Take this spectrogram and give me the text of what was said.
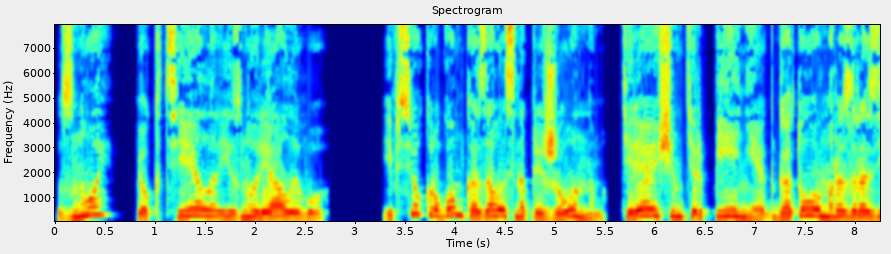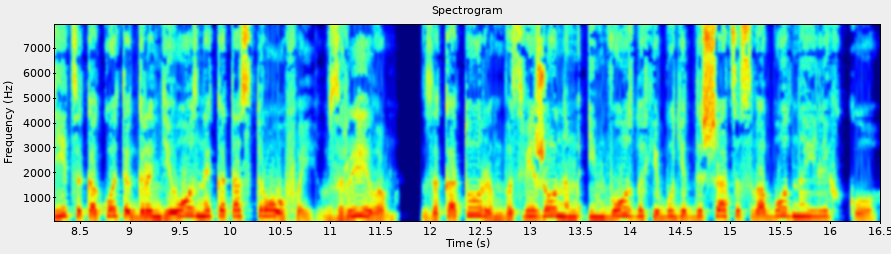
зной пек тело, изнурял его, и все кругом казалось напряженным, теряющим терпение, готовым разразиться какой-то грандиозной катастрофой, взрывом, за которым в освеженном им воздухе будет дышаться свободно и легко.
